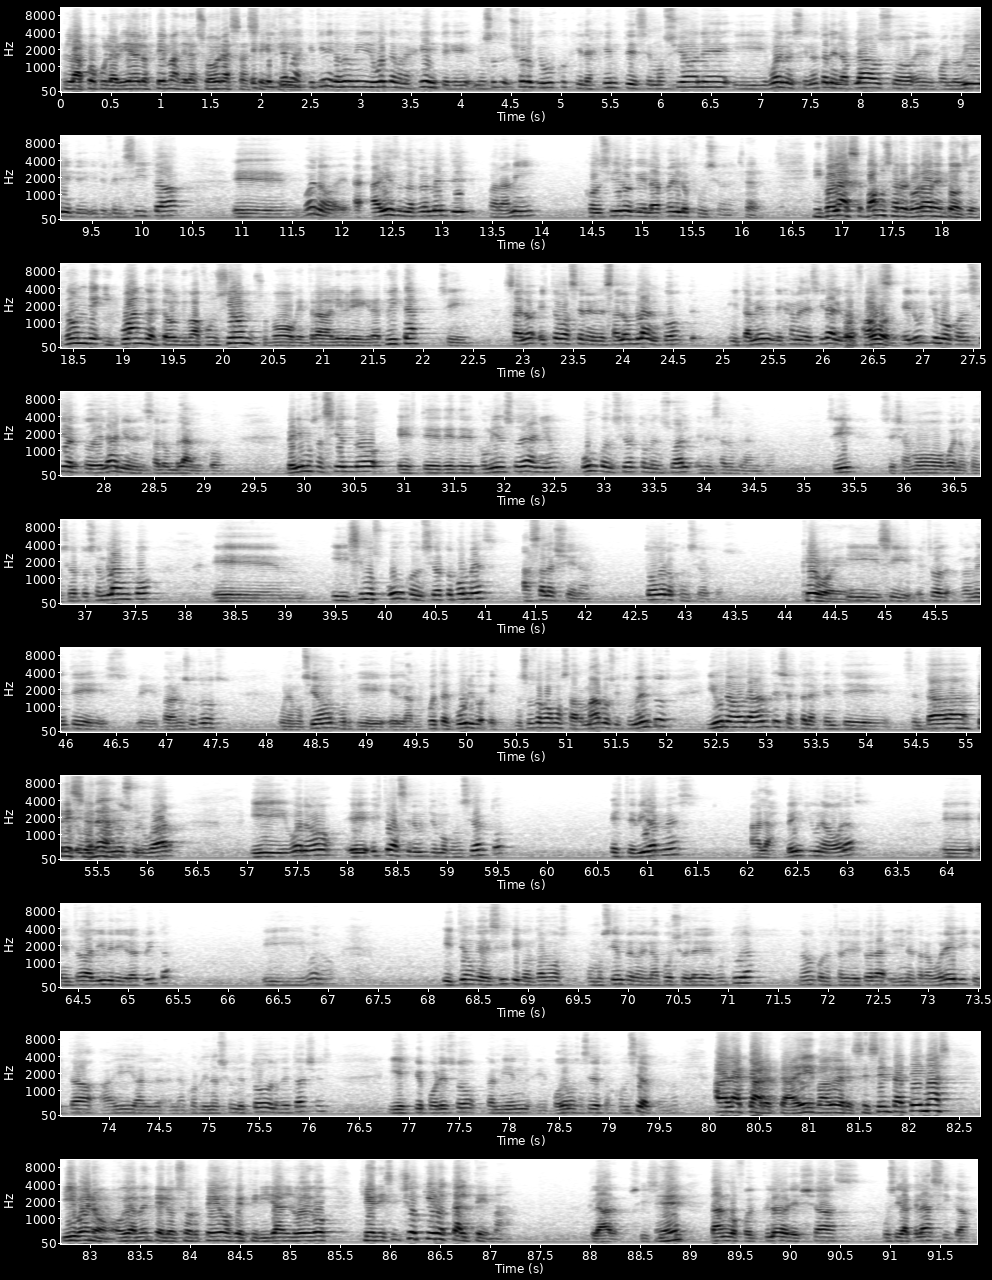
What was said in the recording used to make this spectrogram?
la, popularidad de los temas, de las obras hace es que... el tema es que tiene que haber un ida y vuelta con la gente, que nosotros, yo lo que busco es que la gente se emocione y bueno, se nota en el aplauso eh, cuando viene y te, felicita. Eh, bueno, ahí es donde realmente, para mí, considero que el arreglo funciona. Nicolás, vamos a recordar entonces, ¿dónde y cuándo esta última función? Supongo que entrada libre y gratuita. Sí, esto va a ser en el Salón Blanco, y también déjame decir algo, Por favor. es el último concierto del año en el Salón Blanco. Venimos haciendo este, desde el comienzo de año un concierto mensual en el Salón Blanco. ¿sí? Se llamó, bueno, Conciertos en Blanco. e hicimos un concierto por mes a sala llena, todos los conciertos. Qué bueno. Y sí, esto realmente es eh, para nosotros una emoción porque eh, la respuesta del público, es- nosotros vamos a armar los instrumentos y una hora antes ya está la gente sentada, buscando su lugar. Y bueno, eh, este va a ser el último concierto, este viernes a las 21 horas, eh, entrada libre y gratuita. Y bueno, y tengo que decir que contamos, como siempre, con el apoyo del área de cultura, ¿no? con nuestra directora Irina Taraborelli, que está ahí en la coordinación de todos los detalles, y es que por eso también eh, podemos hacer estos conciertos. ¿no? A la carta, ¿eh? va a haber 60 temas y bueno, obviamente los sorteos definirán luego quién dice, yo quiero tal tema. Claro, sí, sí, ¿Eh? Tango, folclore, jazz, música clásica,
